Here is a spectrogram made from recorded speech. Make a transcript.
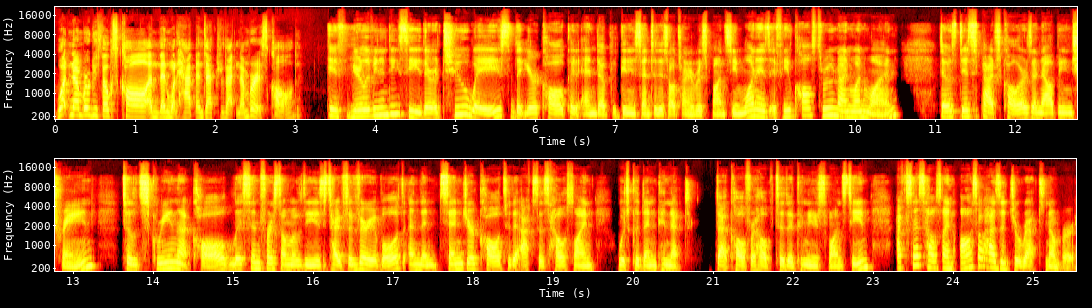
what number do folks call and then what happens after that number is called if you're living in DC, there are two ways that your call could end up getting sent to this alternative response team. One is if you call through 911, those dispatch callers are now being trained to screen that call, listen for some of these types of variables, and then send your call to the Access HelpLine, which could then connect that call for help to the community response team. Access HelpLine also has a direct number.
